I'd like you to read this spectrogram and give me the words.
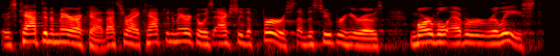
It was Captain America. That's right. Captain America was actually the first of the superheroes Marvel ever released.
